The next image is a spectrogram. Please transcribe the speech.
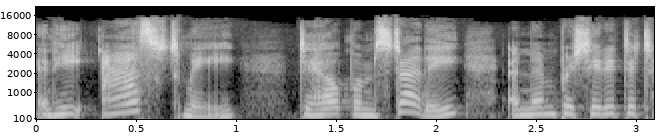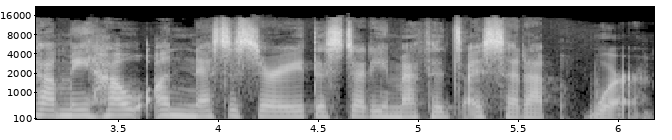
and he asked me to help him study, and then proceeded to tell me how unnecessary the study methods I set up were.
